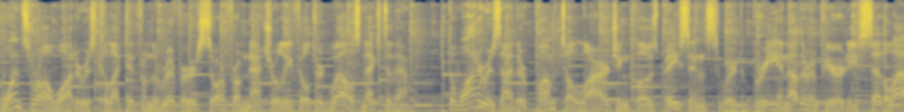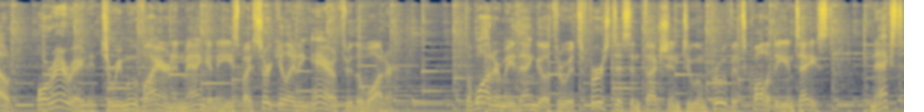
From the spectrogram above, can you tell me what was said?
Once raw water is collected from the rivers or from naturally filtered wells next to them, the water is either pumped to large enclosed basins where debris and other impurities settle out or aerated to remove iron and manganese by circulating air through the water. The water may then go through its first disinfection to improve its quality and taste. Next,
